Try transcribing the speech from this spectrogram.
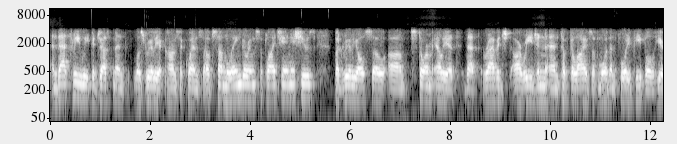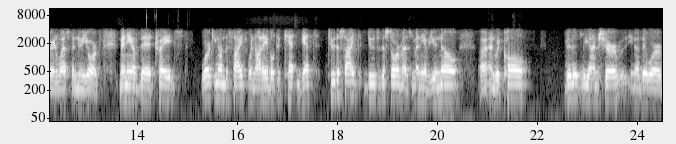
And that three week adjustment was really a consequence of some lingering supply chain issues, but really also um, Storm Elliott that ravaged our region and took the lives of more than 40 people here in Western New York. Many of the trades working on the site were not able to get to the site due to the storm, as many of you know uh, and recall vividly, I'm sure, you know, there were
